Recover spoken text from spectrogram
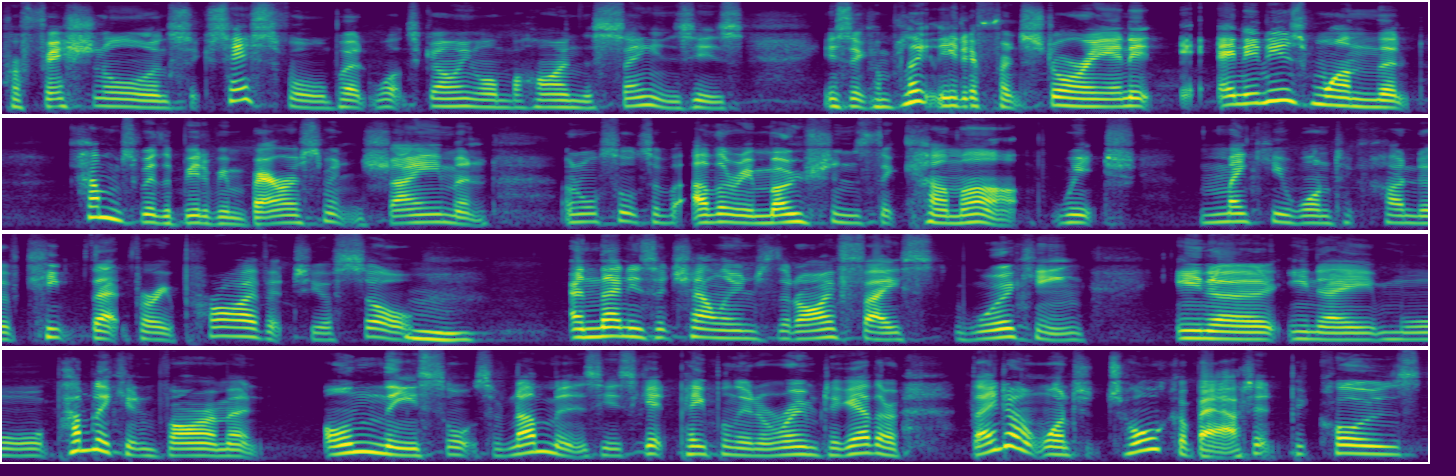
professional and successful, but what's going on behind the scenes is is a completely different story and it and it is one that comes with a bit of embarrassment and shame and, and all sorts of other emotions that come up, which make you want to kind of keep that very private to yourself. Mm. And that is a challenge that I faced working in a in a more public environment on these sorts of numbers is get people in a room together. They don't want to talk about it because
